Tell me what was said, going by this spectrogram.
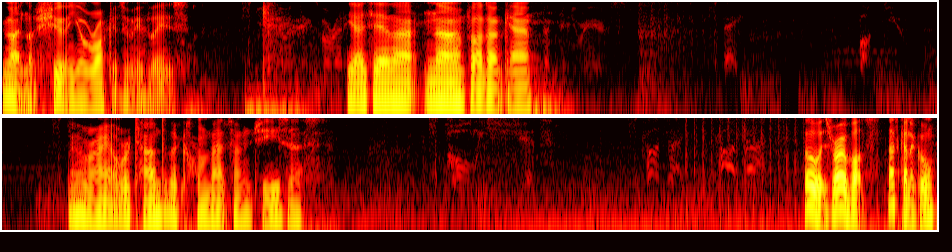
You might not shooting your rockets at me, please. You guys hear that? No, but I don't care. Alright, I'll return to the combat zone, Jesus. Oh, it's robots. That's kind of cool.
